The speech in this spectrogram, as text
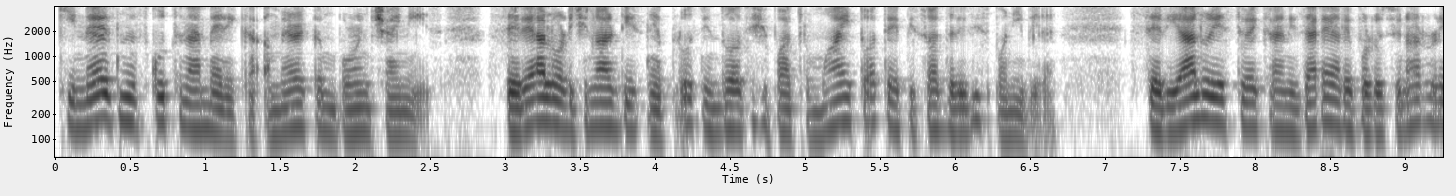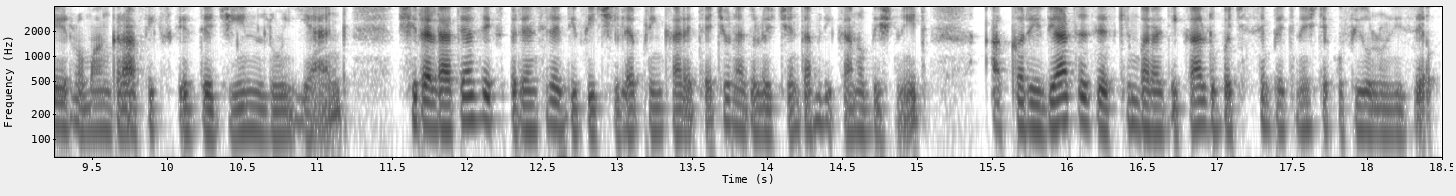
Chinez născut în America, American Born Chinese, serial original Disney Plus din 24 mai, toate episoadele disponibile. Serialul este o ecranizare a revoluționarului roman grafic scris de Jin Lu Yang și relatează experiențele dificile prin care trece un adolescent american obișnuit, a cărui viață se schimbă radical după ce se împletinește cu fiul unui zeu.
